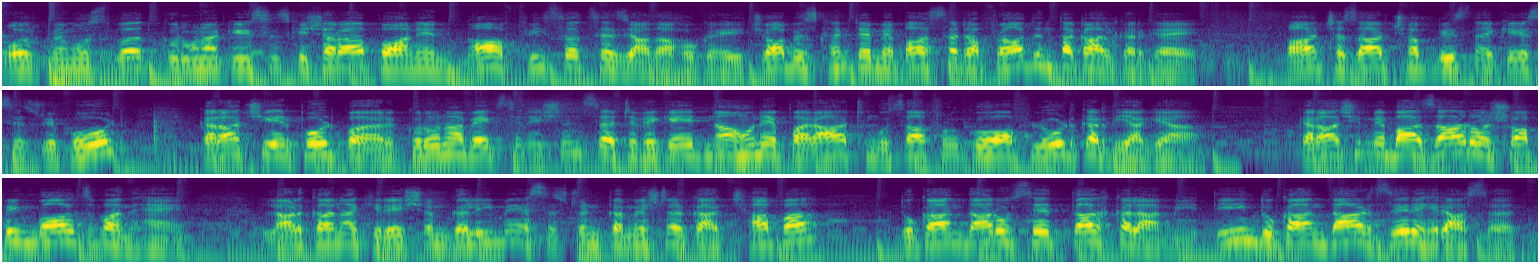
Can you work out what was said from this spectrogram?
मुल्क में मुस्बत कोरोना केसेस की शराब पौने नौ फ़ीसद से ज़्यादा हो गई। चौबीस घंटे में बासठ अफराद इंतकाल कर गए। पाँच हज़ार छब्बीस नए केसेस रिपोर्ट। कराची एयरपोर्ट पर कोरोना वैक्सीनेशन सर्टिफिकेट न होने पर आठ मुसाफरों को ऑफलोड कर दिया गया। कराची में बाज़ार और शॉपिंग मॉल्स बंद हैं। लाड़काना की रेशम गली में असिस्टेंट कमिश्नर का छापा। दुकानदारों से तल्ख कलामी तीन दुकानदार जेर हिरासत।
